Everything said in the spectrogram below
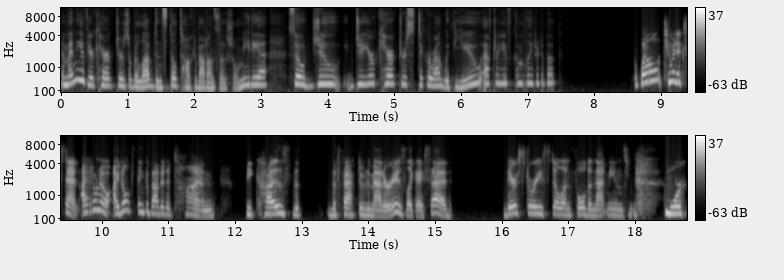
And many of your characters are beloved and still talked about on social media. So do do your characters stick around with you after you've completed a book? Well, to an extent. I don't know. I don't think about it a ton because the the fact of the matter is, like I said, their stories still unfold and that means more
